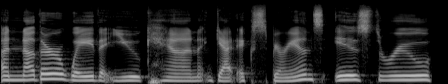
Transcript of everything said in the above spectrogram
Another way that you can get experience is through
